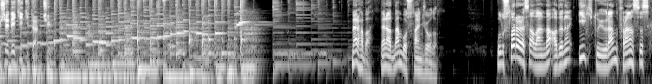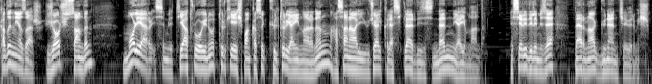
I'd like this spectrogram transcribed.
Köşedeki Kitapçı Merhaba, ben Adnan Bostancıoğlu. Uluslararası alanda adını ilk duyuran Fransız kadın yazar George Sand'ın Molière isimli tiyatro oyunu Türkiye İş Bankası Kültür Yayınları'nın Hasan Ali Yücel Klasikler dizisinden yayımlandı. Eseri dilimize Berna Günen çevirmiş.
